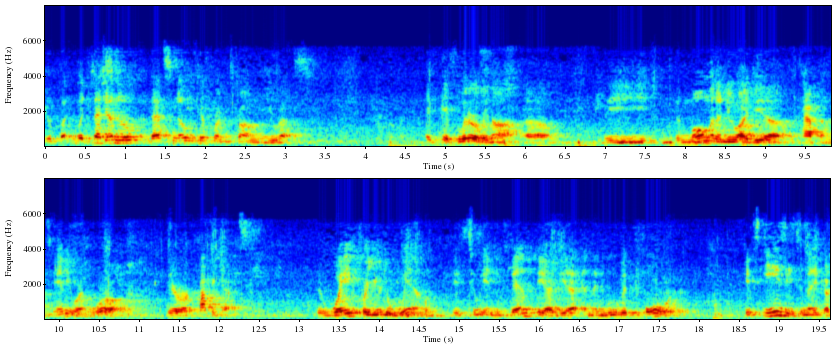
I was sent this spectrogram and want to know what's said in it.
your, but, but that's no that's no different from the U.S. It, it's literally not. Um, the, the moment a new idea happens anywhere in the world, there are copycats. The way for you to win is to invent the idea and then move it forward. It's easy to make a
